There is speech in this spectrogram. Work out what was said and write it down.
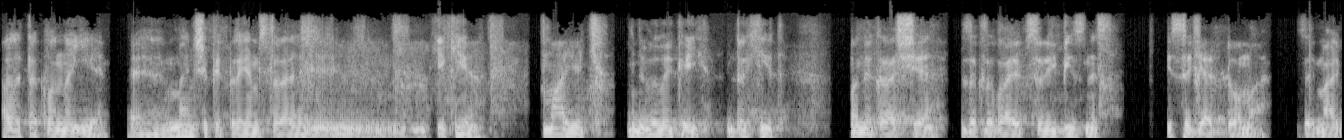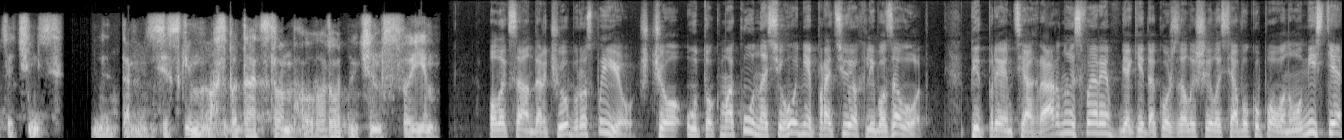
але так воно є. Е, Менші підприємства, е, які мають невеликий дохід, вони краще закривають свій бізнес і сидять вдома, займаються чимось там сільським господарством, огородничим своїм. Олександр Чуб розповів, що у Токмаку на сьогодні працює хлібозавод. Підприємці аграрної сфери, які також залишилися в окупованому місті,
